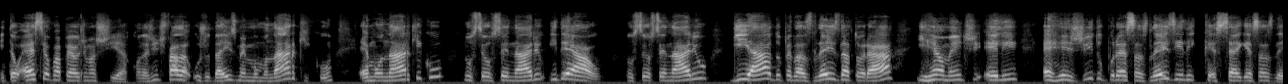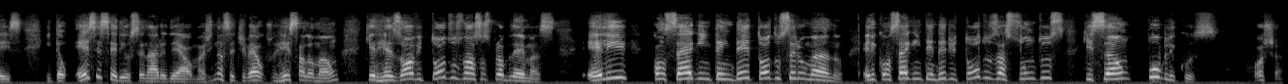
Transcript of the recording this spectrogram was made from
Então, esse é o papel de Mashiach. Quando a gente fala o judaísmo é monárquico, é monárquico no seu cenário ideal, no seu cenário guiado pelas leis da Torá e realmente ele é regido por essas leis e ele segue essas leis. Então, esse seria o cenário ideal. Imagina se tiver o rei Salomão, que ele resolve todos os nossos problemas. Ele consegue entender todo o ser humano. Ele consegue entender de todos os assuntos que são públicos. Poxa,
